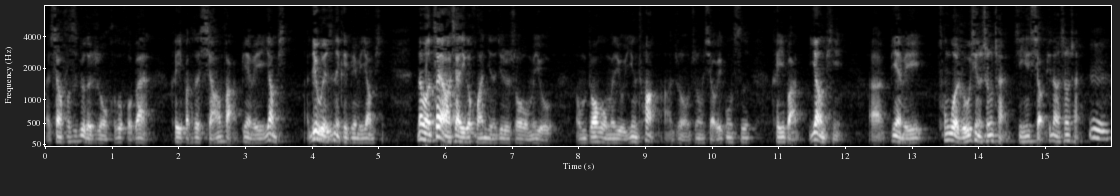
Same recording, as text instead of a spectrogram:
呃像福斯 b 的这种合作伙伴，可以把他的想法变为样品，六个月之内可以变为样品。那么再往下一个环节呢，就是说我们有我们包括我们有硬创啊这种这种小微公司，可以把样品啊变为。通过柔性生产进行小批量生产，嗯，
